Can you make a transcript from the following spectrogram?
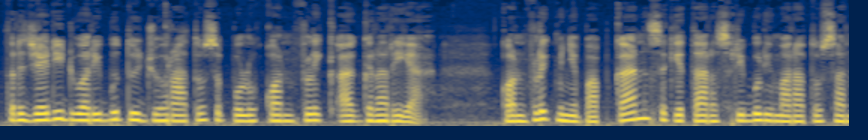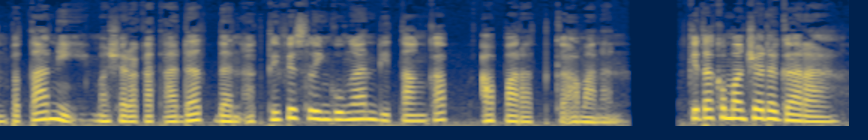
terjadi 2.710 konflik agraria. Konflik menyebabkan sekitar 1.500-an petani, masyarakat adat, dan aktivis lingkungan ditangkap aparat keamanan. Kita ke mancanegara.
